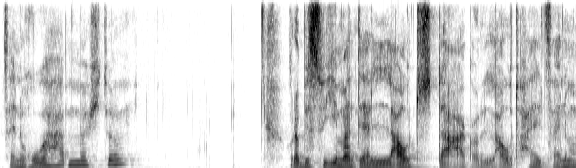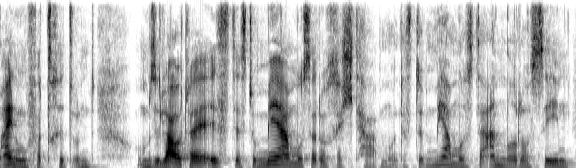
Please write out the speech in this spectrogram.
seine Ruhe haben möchte? Oder bist du jemand, der lautstark und lauthals seine Meinung vertritt und umso lauter er ist, desto mehr muss er doch recht haben und desto mehr muss der andere doch sehen,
